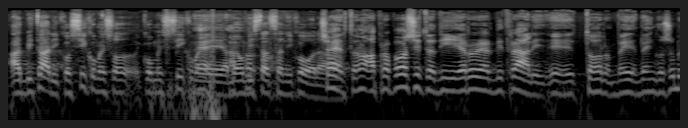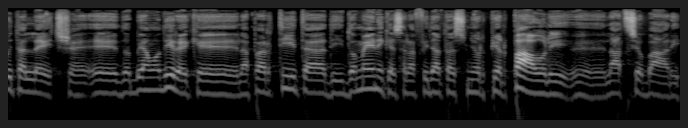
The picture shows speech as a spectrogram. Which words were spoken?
arbitrali così come, so, come, sì, come eh, abbiamo visto al San Nicola. Certo, no, a proposito di errori arbitrali, vengo subito a Lecce, dobbiamo dire che la partita di domenica sarà affidata al signor Pierpaoli, Lazio-Bari.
